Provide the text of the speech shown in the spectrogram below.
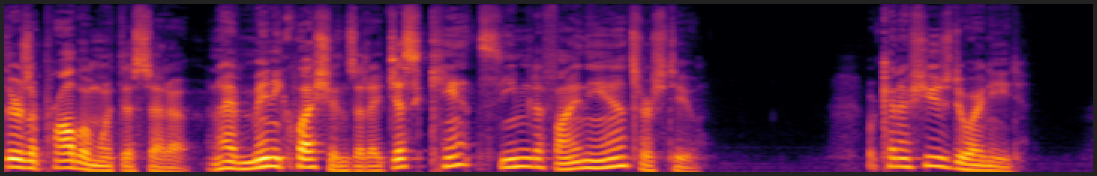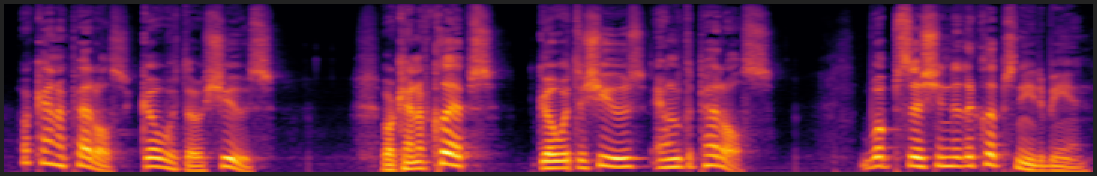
There's a problem with this setup, and I have many questions that I just can't seem to find the answers to. What kind of shoes do I need? What kind of pedals go with those shoes? What kind of clips go with the shoes and with the pedals? What position do the clips need to be in?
